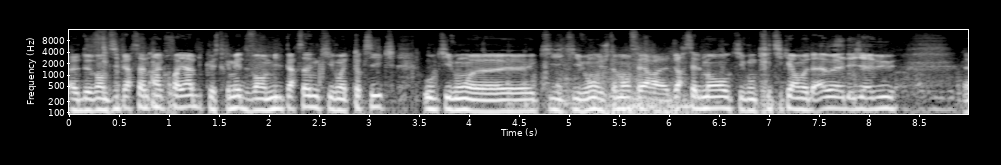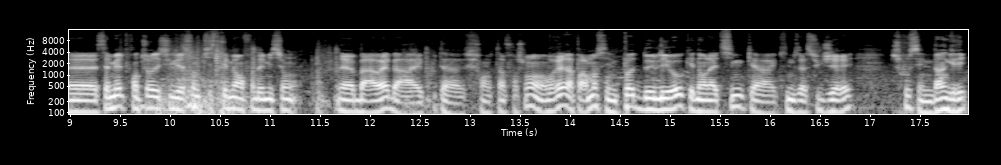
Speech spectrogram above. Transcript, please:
euh, devant 10 personnes incroyables que streamer devant 1000 personnes qui vont être toxiques ou qui vont, euh, qui, qui vont justement faire du harcèlement ou qui vont critiquer en mode ah ouais déjà vu. Samuel prend toujours des suggestions de petits streamers en fin d'émission. Bah ouais bah écoute franchement en vrai apparemment c'est une pote de Léo qui est dans la team qui, qui nous a suggéré. Je trouve c'est une dinguerie.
